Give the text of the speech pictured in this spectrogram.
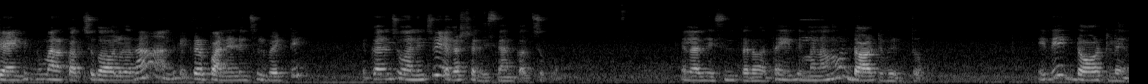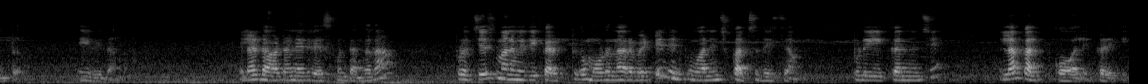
jointing మనకు ఖర్చు కావాలి కదా అందుకే ఇక్కడ పన్నెండు ఇంచులు పెట్టి ఇక్కడ నుంచి వన్ ఇంచు ఎగస్ట్రా తీసాను ఖర్చుకు. ఇలా తీసిన తర్వాత ఇది మనము డాట్ విడ్త్. ఇది డాట్ లెంత్ ఈ విధంగా. ఇలా డాట్ అనేది వేసుకుంటాం కదా ఇప్పుడు వచ్చేసి మనం ఇది కరెక్ట్గా మూడున్నర పెట్టి దీనికి వన్ ఇంచు ఖర్చు తీసాం. ఇప్పుడు ఇక్కడ నుంచి ఇలా కలుపుకోవాలి ఇక్కడికి.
